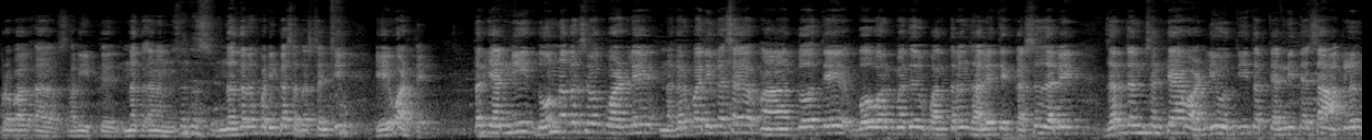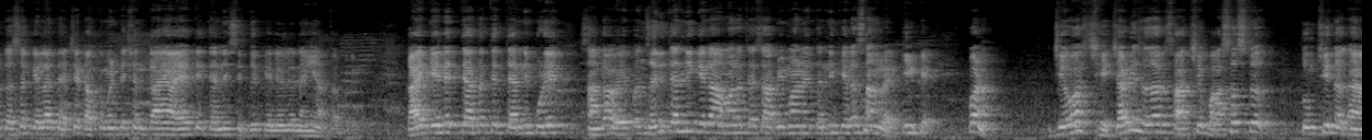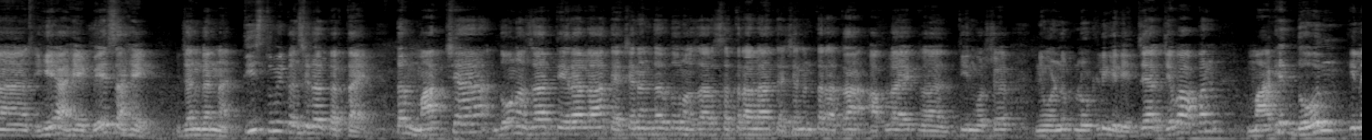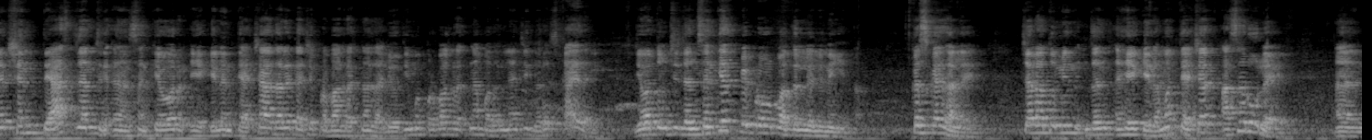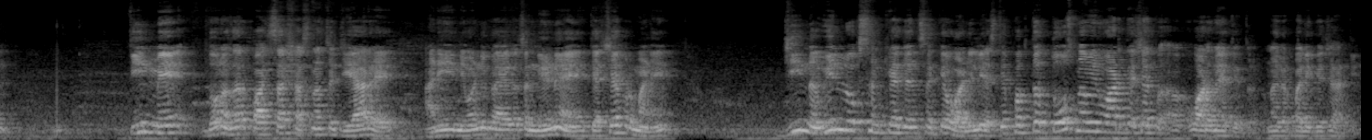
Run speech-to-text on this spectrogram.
प्रभाग सॉरी ते. नगरपालिका सदस्यांची हे वाढते. तर यांनी दोन नगरसेवक वाढले. नगरपालिकाच्या क ते ब वर्गमध्ये रूपांतरण झाले ते कसं झाले? जर जनसंख्या वाढली होती तर त्यांनी त्याचं आकलन कसं केलं? त्याचे डॉक्युमेंटेशन काय आहे ते त्यांनी सिद्ध केलेले नाही आतापर्यंत. काय केले ते आता ते त्यांनी पुढे सांगावे. पण जरी त्यांनी केलं आम्हाला त्याचा अभिमान आहे त्यांनी केलं चांगलं आहे. ठीक आहे. पण जेव्हा शेहेचाळीस हजार सातशे बासष्ट तुमची हे आहे बेस आहे जनगणना तीच तुम्ही कन्सिडर करताय. तर मागच्या दोन हजार तेराला त्याच्यानंतर दोन हजार सतराला त्याच्यानंतर आता आपला एक तीन वर्ष निवडणूक लोटली गेली. ज्या- जेव्हा आपण मागे दोन इलेक्शन त्याच जनसंख्येवर हे केले आणि त्याच्या आधारे त्याची प्रभाग रचना झाली होती. मग प्रभाग रचना बदलण्याची गरज काय झाली? जेव्हा तुमची जनसंख्याच पेपरवर बदललेली नाही येतात कसं काय झालंय? चला तुम्ही जन हे केलं. मग त्याच्यात असा रूल आहे अं, तीन मे दोन हजार पाचचा शासनाचं जी आर आहे. आणि निवडणूक आयोगाचा निर्णय आहे त्याच्याप्रमाणे जी नवीन लोकसंख्या जनसंख्या वाढलेली असते फक्त तोच नवीन वाढ त्याच्यात वाढवण्यात येतो नगरपालिकेच्या हाती.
